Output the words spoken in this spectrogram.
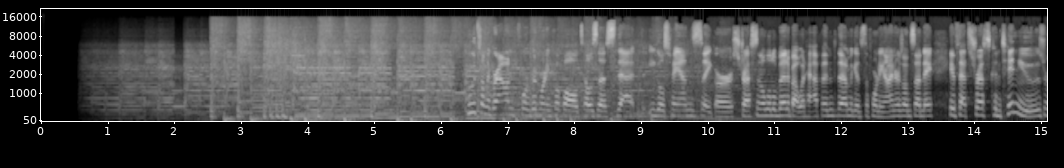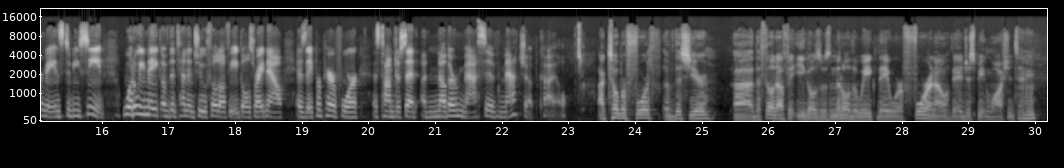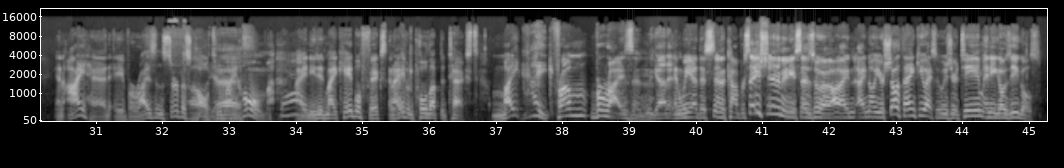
Boots on the ground for Good Morning Football tells us that the Eagles fans like are stressing a little bit about what happened to them against the 49ers on Sunday. If that stress continues, remains to be seen. What do we make of the 10 and 2 Philadelphia Eagles right now as they prepare for, as Tom just said, another massive matchup, Kyle? October 4th of this year, uh, the Philadelphia Eagles it was the middle of the week. They were 4 0. They had just beaten Washington. Mm-hmm. And I had a Verizon service call Oh, to my yes. home. I needed my cable fixed, and I even pulled up the text. Mike, Mike. from Verizon. We got it. And we had this uh, conversation, and he says, "Oh, I, I know your show, thank you. I said, Who's your team? And he goes, Eagles.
